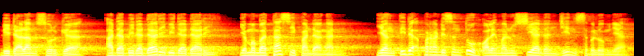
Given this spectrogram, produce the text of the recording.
Di dalam surga ada bidadari-bidadari yang membatasi pandangan yang tidak pernah disentuh oleh manusia dan jin sebelumnya.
